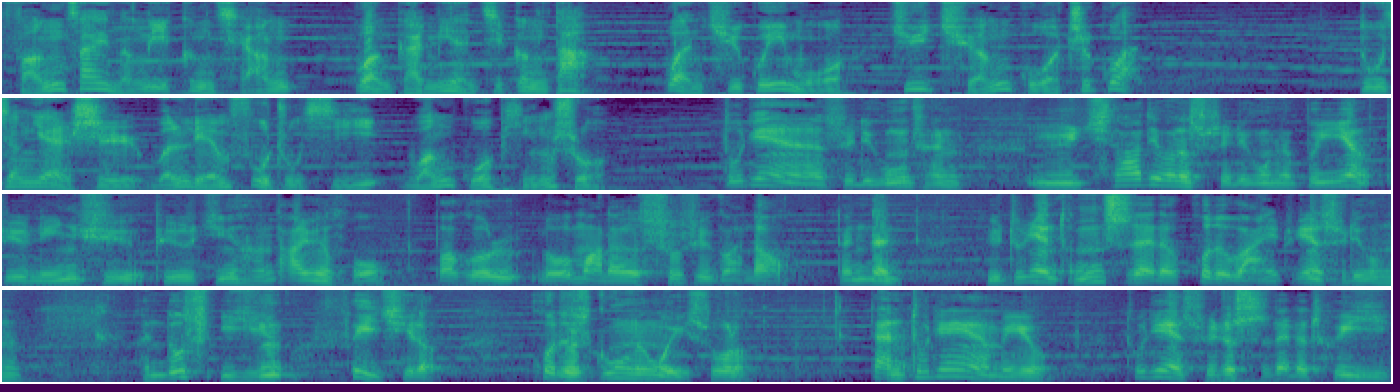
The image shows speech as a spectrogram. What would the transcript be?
防灾能力更强，灌溉面积更大，灌区规模居全国之冠。都江堰市文联副主席王国平说。都江水利工程与其他地方的水利工程不一样，比如领取，比如京杭大运河，包括罗马的输水管道等等，与都江同时代的或者晚于都江水利工程，很多已经废弃了，或者是功能萎缩了。但都江堰没有，都江随着时代的推移，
